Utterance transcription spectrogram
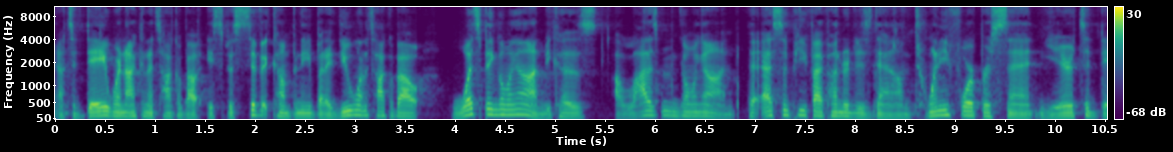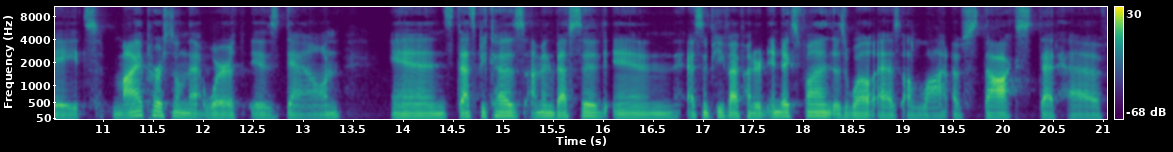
Now, today we're not going to talk about a specific company, but I do want to talk about what's been going on because a lot has been going on. The S&P 500 is down 24% year to date. My personal net worth is down and that's because I'm invested in S&P 500 index funds as well as a lot of stocks that have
